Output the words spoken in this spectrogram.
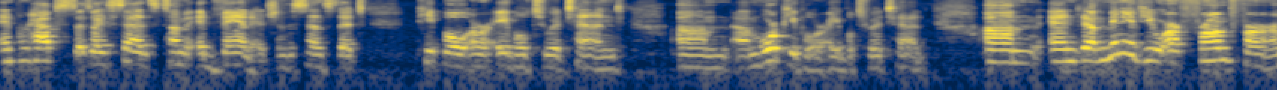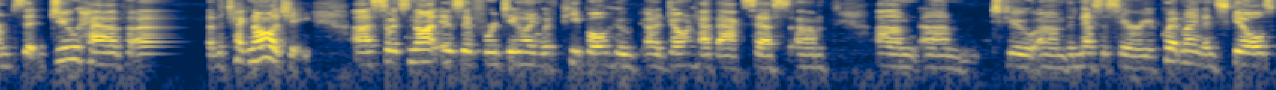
And perhaps, as I said, some advantage in the sense that people are able to attend, um, uh, more people are able to attend. Um, and uh, many of you are from firms that do have uh, the technology. Uh, so it's not as if we're dealing with people who uh, don't have access um, um, um, to um, the necessary equipment and skills.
